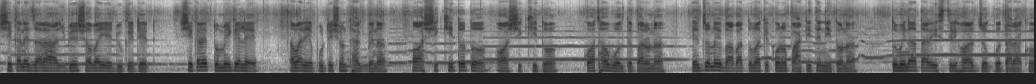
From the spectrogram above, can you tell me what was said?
সেখানে যারা আসবে সবাই এডুকেটেড। সেখানে তুমি গেলে আমার রেপুটেশন থাকবে না। অশিক্ষিত তো অশিক্ষিত, কথাও বলতে পারো না। এর জন্যই বাবা তোমাকে কোনো পার্টিতে নিত না। তুমি না তার স্ত্রী হওয়ার যোগ্যতা রাখো,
